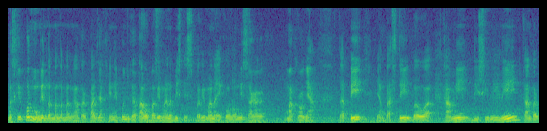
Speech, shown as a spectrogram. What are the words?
Meskipun mungkin teman-teman kantor pajak ini pun juga tahu bagaimana bisnis, bagaimana ekonomi secara makronya. Tapi yang pasti bahwa kami di sini ini kantor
